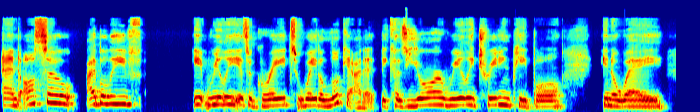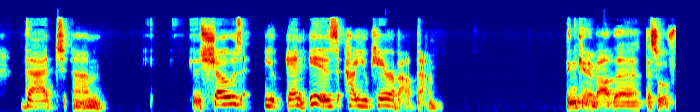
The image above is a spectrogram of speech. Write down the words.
and also, I believe it really is a great way to look at it because you're really treating people in a way that um, shows you and is how you care about them thinking about the the sort of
